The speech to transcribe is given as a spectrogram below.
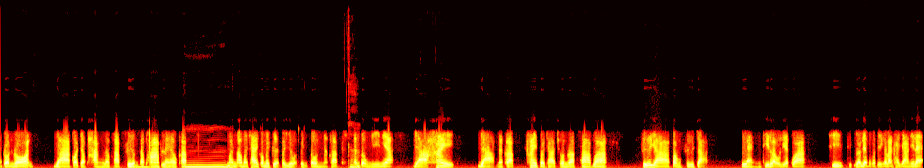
ดร้อน ยาก็จะพังแล้วครับ เสื่อมสภาพแล้วครับ มันเอามาใช้ก็ไม่เกิดประโยชน์เป็นต้นนะครับดังนั้นตรงนี้เนี่ย อย่าให้อยากนะครับ ให้ประชาชนรับทราบว่า ซื้อยาต้องซื้อจากแหล่งที่เราเรียกว่า ที่เราเรียกปกติก็ร้านขายยานี่แหละ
